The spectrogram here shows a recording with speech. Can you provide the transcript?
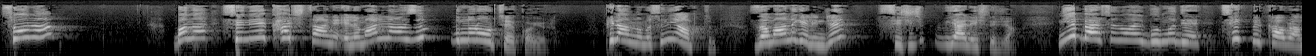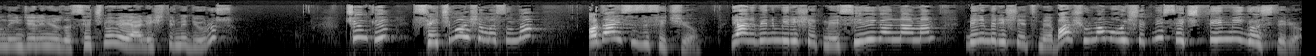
Sonra bana seneye kaç tane eleman lazım bunları ortaya koyuyorum. Planlamasını yaptım. Zamanı gelince seçip yerleştireceğim. Niye personel bulma diye tek bir kavramda incelemiyoruz da seçme ve yerleştirme diyoruz? Çünkü seçme aşamasında aday sizi seçiyor. Yani benim bir işletmeye CV göndermem, benim bir işletmeye başvurmam o işletmeyi seçtiğimi gösteriyor.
